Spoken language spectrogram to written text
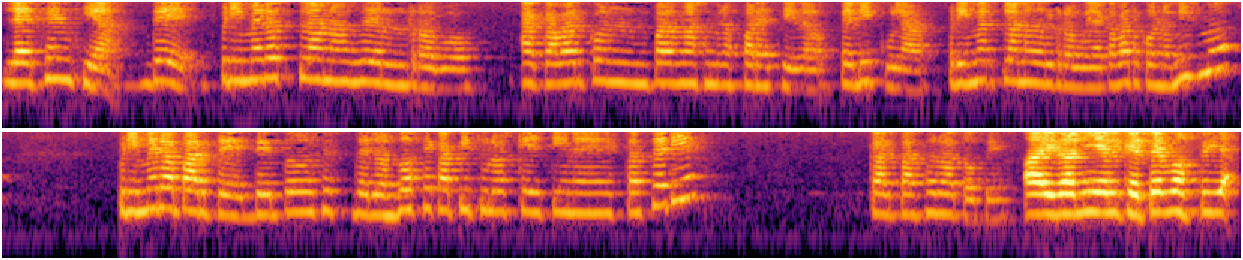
La esencia de primeros planos del robo, acabar con más o menos parecido. Película, primer plano del robo y acabar con lo mismo. Primera parte de todos de los 12 capítulos que tiene esta serie. Calpasoro a tope. Ay, Daniel, que te hemos pillado.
